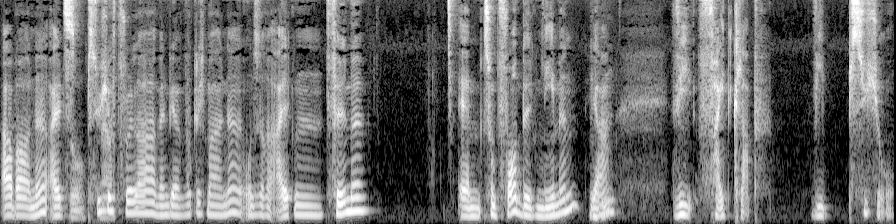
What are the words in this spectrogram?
Aber ne, als So, Psychothriller, wenn wir wirklich mal ne, unsere alten Filme ähm, zum Vorbild nehmen, ja, Mhm. wie Fight Club, wie Psycho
